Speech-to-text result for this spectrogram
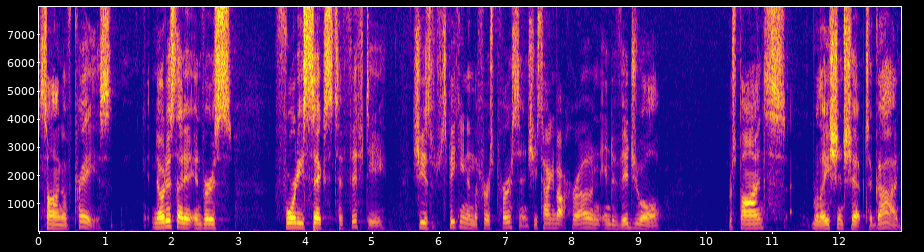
song of praise. Notice that in verse 46 to 50, she's speaking in the first person. She's talking about her own individual response, relationship to God.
